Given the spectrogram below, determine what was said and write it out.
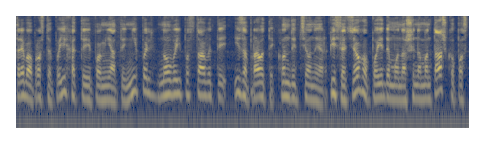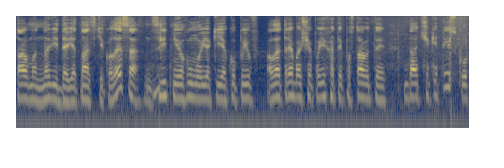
треба просто поїхати, поміняти ніпель, новий поставити і заправити кондиціонер. Після цього поїдемо на шиномонтажку, поставимо нові 19 колеса з літньою гумою, які я купив. Але треба ще поїхати поставити датчики тиску,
